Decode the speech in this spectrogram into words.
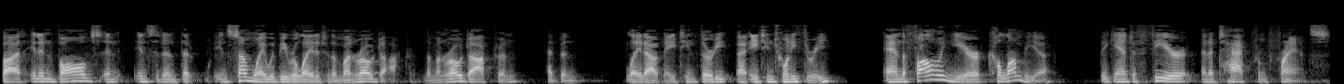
but it involves an incident that in some way would be related to the Monroe Doctrine. The Monroe Doctrine had been laid out in 1830, uh, 1823, and the following year, Colombia began to fear an attack from France.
